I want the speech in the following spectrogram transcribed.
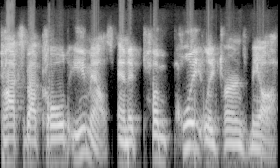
talks about cold emails, and it completely turns me off.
